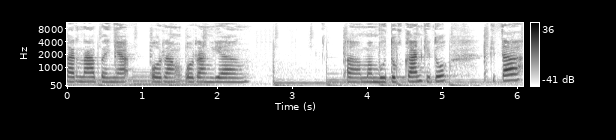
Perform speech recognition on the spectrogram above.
karena banyak orang-orang yang uh, membutuhkan gitu, kita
